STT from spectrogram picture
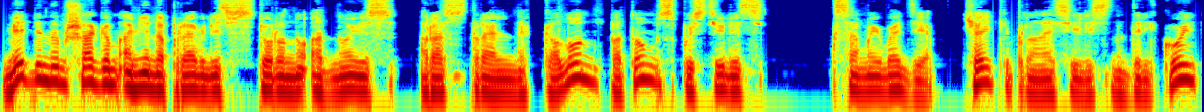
Медленным шагом они направились в сторону одной из растральных колонн, потом спустились к самой воде. Чайки проносились над рекой,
